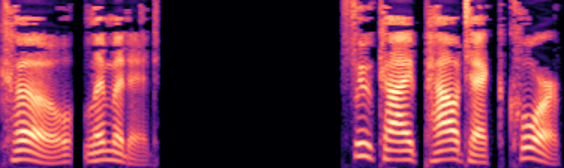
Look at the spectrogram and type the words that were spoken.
Co., Ltd. Fukae Powtech Corp.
